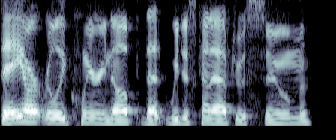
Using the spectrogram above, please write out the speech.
they aren't really clearing up that we just kind of have to assume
